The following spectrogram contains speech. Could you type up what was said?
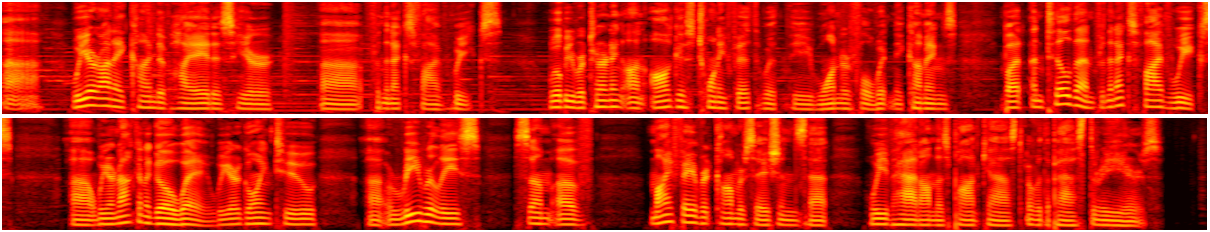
Uh, we are on a kind of hiatus here uh, for the next five weeks. We'll be returning on August 25th with the wonderful Whitney Cummings, but until then, for the next five weeks, uh, we are not going to go away. We are going to uh, re release some of my favorite conversations that we've had on this podcast over the past three years.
